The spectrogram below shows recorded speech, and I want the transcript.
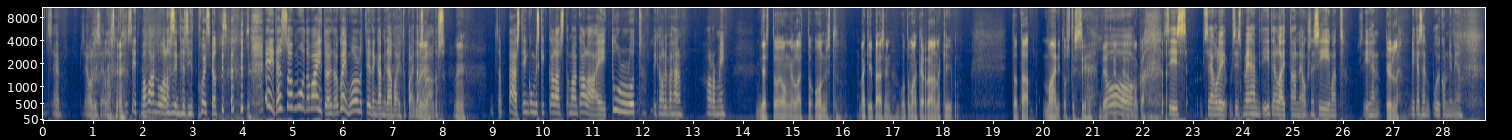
se, se oli sellaista. Sitten mä vaan nuolasin ne siitä pois ja oli ei tässä ole muuta vaihtoehtoa, kun ei mulla ollut tietenkään mitään vaihtopaitaa Niin. siellä autossa. Niin. Mutta päästiin kumminkin kalastamaan. Kalaa ei tullut, mikä oli vähän harmi. Miten toi ongenlaitto onnistui? Mäkin pääsin muutaman kerran ainakin tota, mainitusti siihen teatrefeiden mukaan. Siis se oli, siis meidän piti itse laittaa ne, onko ne siimat siihen, Kyllä. mikä sen puikon nimi on?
